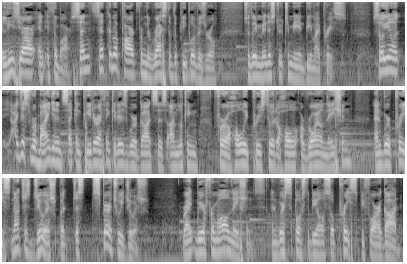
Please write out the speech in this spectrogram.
Eleazar, and Ithamar. Send, set them apart from the rest of the people of Israel so they minister to me and be my priests. So, you know, I just reminded in Second Peter, I think it is, where God says, I'm looking for a holy priesthood, a whole a royal nation, and we're priests, not just Jewish, but just spiritually Jewish. Right? We are from all nations, and we're supposed to be also priests before our God.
